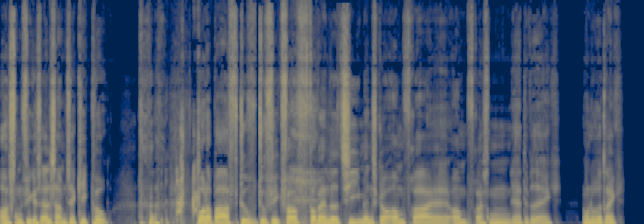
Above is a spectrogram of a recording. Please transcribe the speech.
og sådan fik os alle sammen til at kigge på. hvor der bare, du, du fik for, forvandlet 10 mennesker om fra, øh, om fra sådan, ja, det ved jeg ikke, nogen der er ude at drikke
